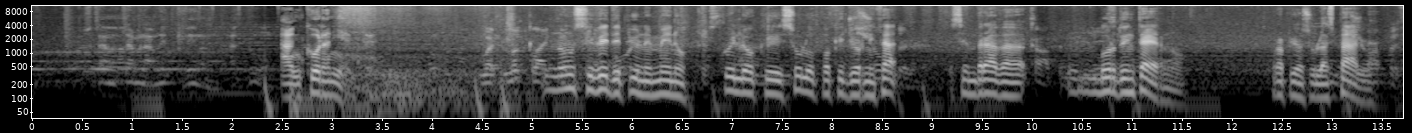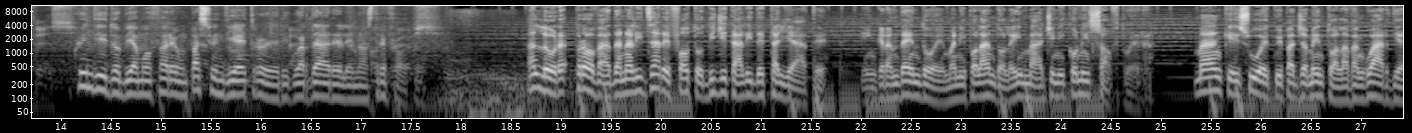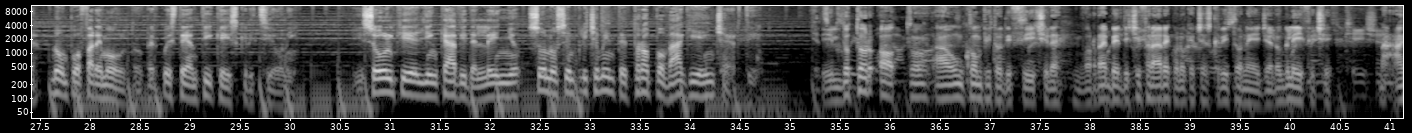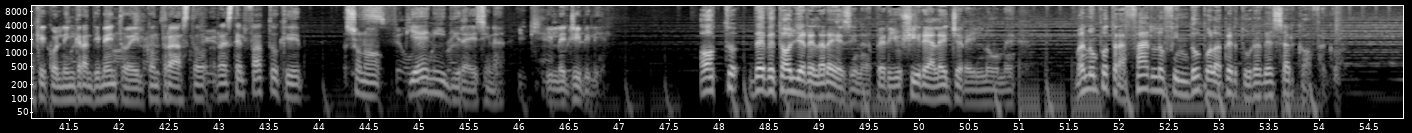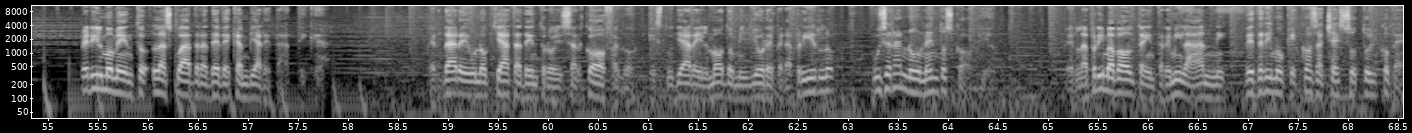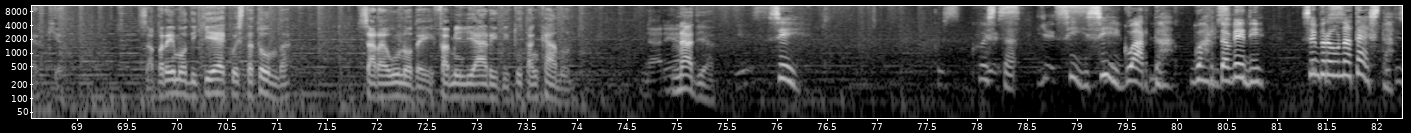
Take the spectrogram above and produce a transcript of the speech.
Ancora niente. Non si vede più nemmeno quello che solo pochi giorni fa sembrava un bordo interno, proprio sulla spalla. Quindi dobbiamo fare un passo indietro e riguardare le nostre foto. Allora prova ad analizzare foto digitali dettagliate, ingrandendo e manipolando le immagini con il software. Ma anche il suo equipaggiamento all'avanguardia non può fare molto per queste antiche iscrizioni. I solchi e gli incavi del legno sono semplicemente troppo vaghi e incerti. Il dottor Otto ha un compito difficile. Vorrebbe decifrare quello che c'è scritto nei geroglifici, ma anche con l'ingrandimento e il contrasto resta il fatto che sono pieni di resina, illeggibili. Otto deve togliere la resina per riuscire a leggere il nome, ma non potrà farlo fin dopo l'apertura del sarcofago. Per il momento la squadra deve cambiare tattica. Per dare un'occhiata dentro il sarcofago e studiare il modo migliore per aprirlo, useranno un endoscopio. Per la prima volta in 3000 anni vedremo che cosa c'è sotto il coperchio. Sapremo di chi è questa tomba? Sarà uno dei familiari di Tutankhamon. Nadia. Sì. Questa... Sì, sì, guarda, guarda, vedi? Sembra una testa.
